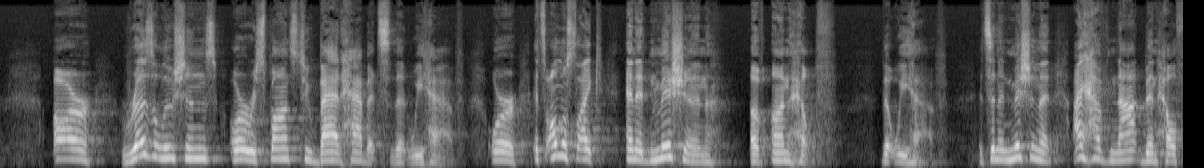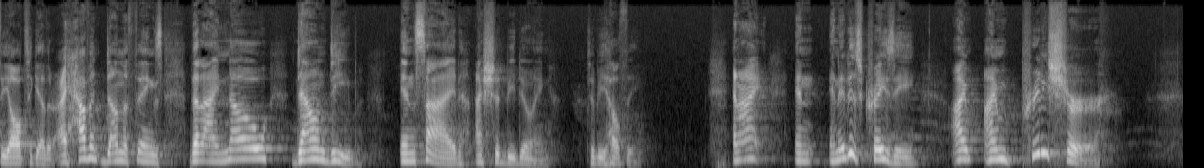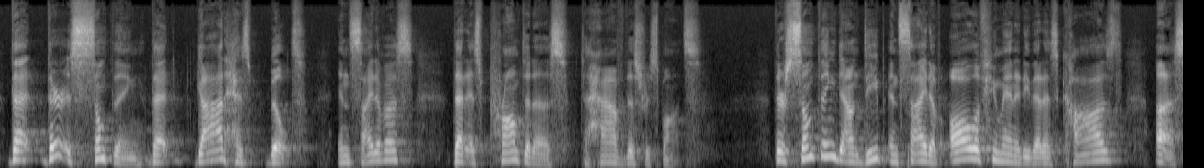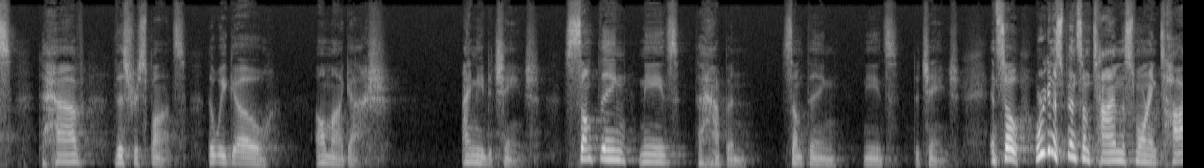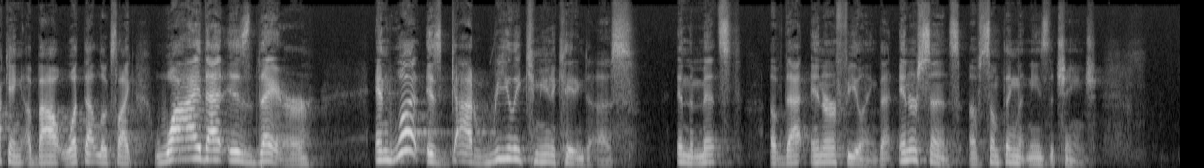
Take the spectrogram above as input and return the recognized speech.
are resolutions or a response to bad habits that we have. Or it's almost like an admission of unhealth that we have. It's an admission that I have not been healthy altogether. I haven't done the things that I know down deep inside I should be doing to be healthy. And I and and it is crazy. I'm I'm pretty sure that there is something that God has built inside of us that has prompted us to have this response. There's something down deep inside of all of humanity that has caused us to have this response that we go, oh my gosh, I need to change. Something needs to happen. Something needs to change. And so we're going to spend some time this morning talking about what that looks like, why that is there, and what is God really communicating to us in the midst of that inner feeling, that inner sense of something that needs to change.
